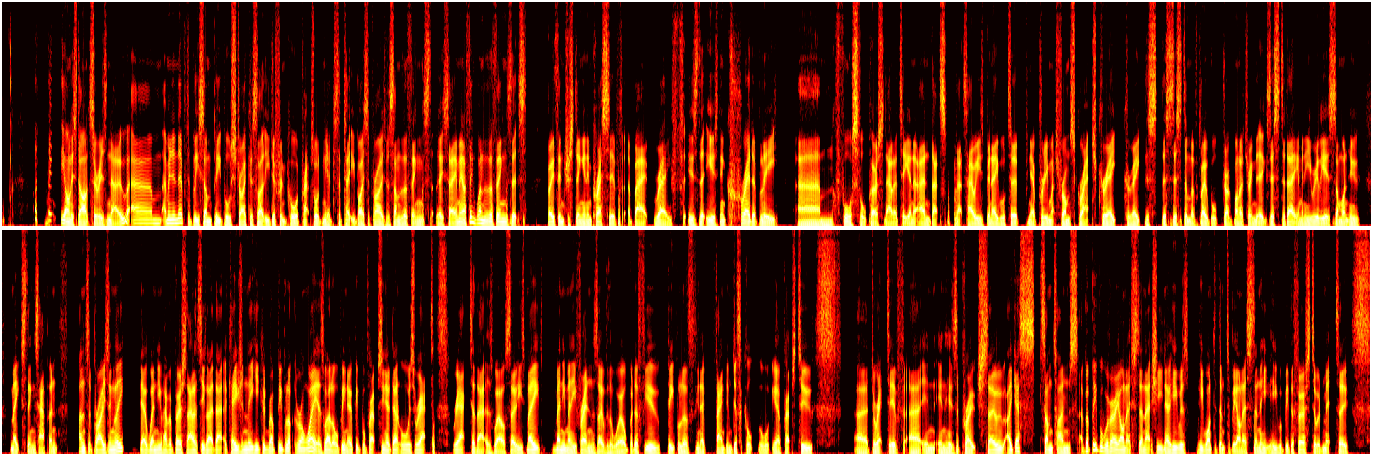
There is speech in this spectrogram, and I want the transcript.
I think the honest answer is no. Um, I mean, inevitably, some people strike a slightly different chord, perhaps, or you know, to take you by surprise with some of the things that they say. I mean, I think one of the things that's both interesting and impressive about Rafe is that he is an incredibly um, forceful personality, and and that's that's how he's been able to you know pretty much from scratch create create this this system of global drug monitoring that exists today. I mean, he really is someone who makes things happen. Unsurprisingly, you know, when you have a personality like that, occasionally he can rub people up the wrong way as well, or you know, people perhaps you know don't always react react to that as well. So he's made many many friends over the world, but a few people have you know found him difficult, or you know, perhaps too uh, directive uh, in in his approach. So I guess sometimes, uh, but people were very honest, and actually, you know, he was he wanted them to be honest, and he, he would be the first to admit to,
